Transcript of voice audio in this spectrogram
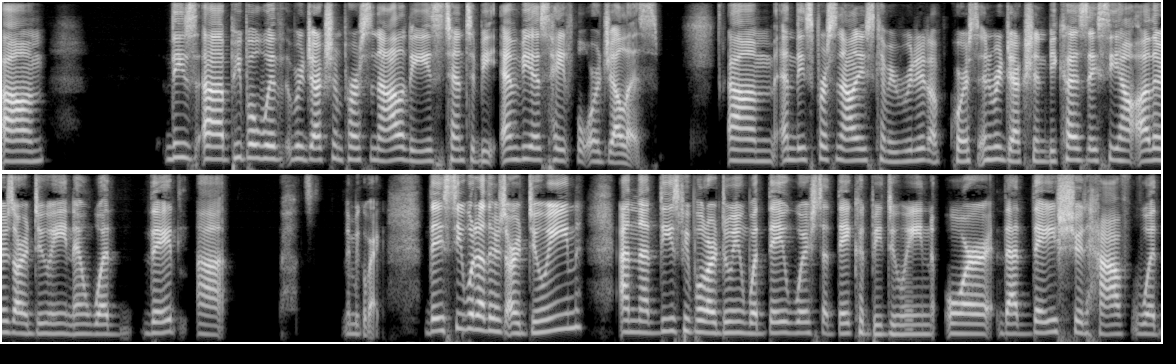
um, these uh, people with rejection personalities tend to be envious, hateful, or jealous. Um, and these personalities can be rooted, of course, in rejection because they see how others are doing and what they, uh, let me go back. They see what others are doing and that these people are doing what they wish that they could be doing or that they should have what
